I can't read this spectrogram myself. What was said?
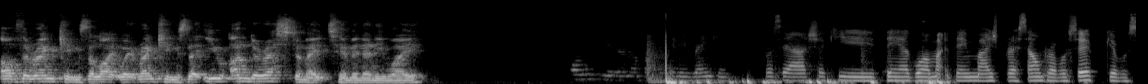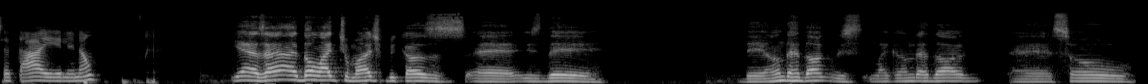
of the rankings, the lightweight rankings, that you underestimate him in any way? Any ranking, Você acha que tem alguma tem mais pressão para você porque você tá e ele não? Yes, I, I don't like too much because uh, it's the the underdog is like underdog. Uh, so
